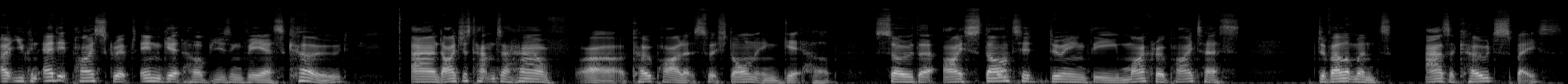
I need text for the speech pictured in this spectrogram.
Uh, you can edit PyScript in GitHub using VS Code, and I just happen to have uh, Copilot switched on in GitHub, so that I started doing the micro MicroPytest development as a code space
